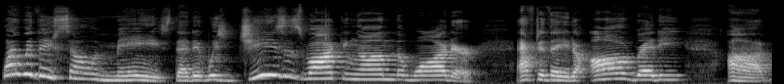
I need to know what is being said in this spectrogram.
why were they so amazed that it was Jesus walking on the water after they had already uh,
